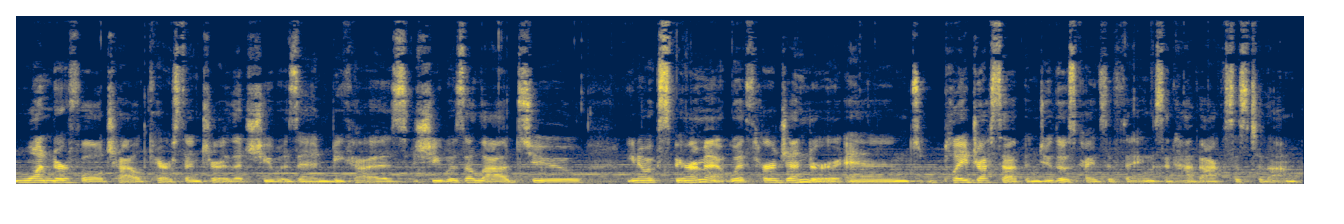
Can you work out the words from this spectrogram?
wonderful childcare center that she was in because she was allowed to, you know, experiment with her gender and play dress up and do those kinds of things and have access to them.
